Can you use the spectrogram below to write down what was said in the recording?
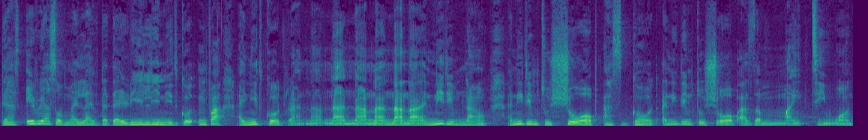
there's areas of my life that I really need God. In fact, I need God. Nah, nah, nah, nah, nah. I need Him now. I need Him to show up as God. I need Him to show up as the mighty one,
